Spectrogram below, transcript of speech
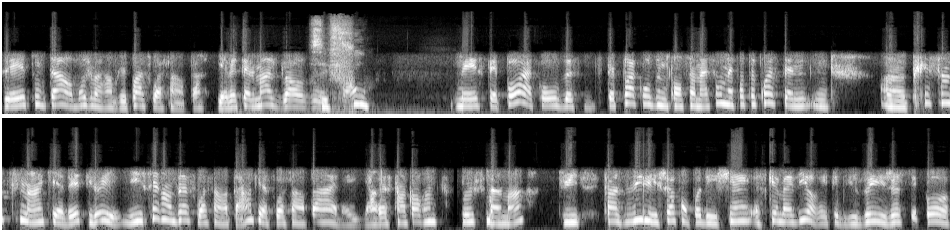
disait tout le temps, oh, moi, je me rendrai pas à 60 ans. Il y avait tellement le gaz C'est fou. Mais c'était pas à cause de, c'était pas à cause d'une consommation, n'importe quoi. C'était un pressentiment qu'il avait. Puis là, il, s'est rendu à 60 ans. Puis à 60 ans, eh il en reste encore un petit peu finalement. Puis quand je dis les chats font pas des chiens, est-ce que ma vie aurait été brisée? Je sais pas.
